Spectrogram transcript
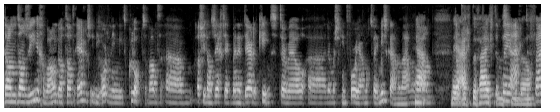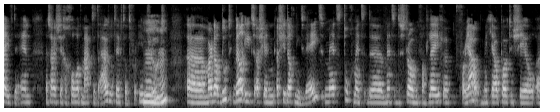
Dan, dan zie je gewoon dat dat ergens in die ordening niet klopt. Want ehm, als je dan zegt, ja, ik ben het derde kind, terwijl eh, er misschien voor jou nog twee miskramen waren, dan, Ja. dan, Ben je eigenlijk de vijfde dan ben je misschien eigenlijk wel. de vijfde. En dan zou je zeggen, goh, wat maakt dat uit? Wat heeft dat voor invloed? Mhm. Uh, maar dat doet wel iets als je, als je dat niet weet, met, toch met de, met de stroming van het leven voor jou, met jouw potentieel. Uh,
